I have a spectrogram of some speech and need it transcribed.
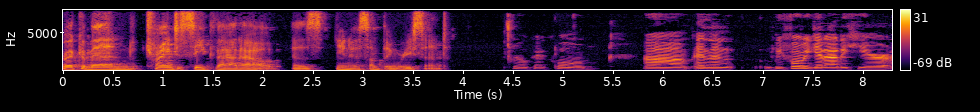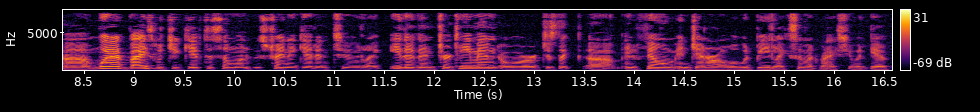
recommend trying to seek that out as, you know, something recent. Okay, cool. Um, and then before we get out of here, uh, what advice would you give to someone who's trying to get into like either the entertainment or just like uh, in film in general? What would be like some advice you would give?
